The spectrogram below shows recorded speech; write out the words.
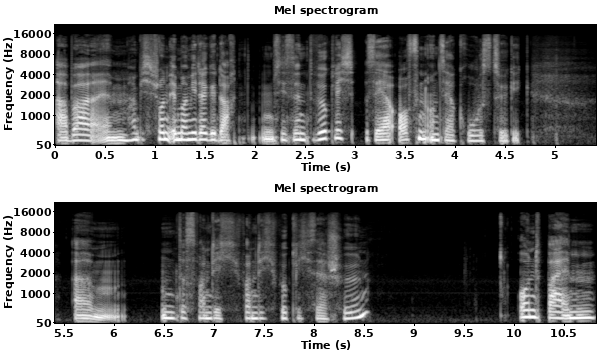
Aber ähm, habe ich schon immer wieder gedacht, sie sind wirklich sehr offen und sehr großzügig. Ähm, und das fand ich, fand ich wirklich sehr schön. Und beim,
